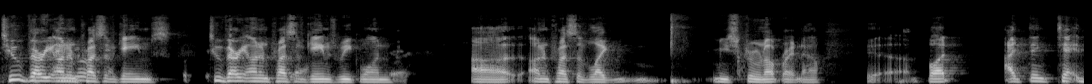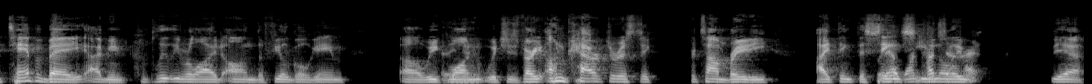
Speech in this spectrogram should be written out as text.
two very unimpressive games. Two very unimpressive Yeah. games week one. Sure. Uh, unimpressive, like me screwing up right now. Yeah, but I think Ta- Tampa Bay, I mean, completely relied on the field goal game uh, week one, which is very uncharacteristic for Tom Brady. I think the Saints, even though they, right? yeah,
